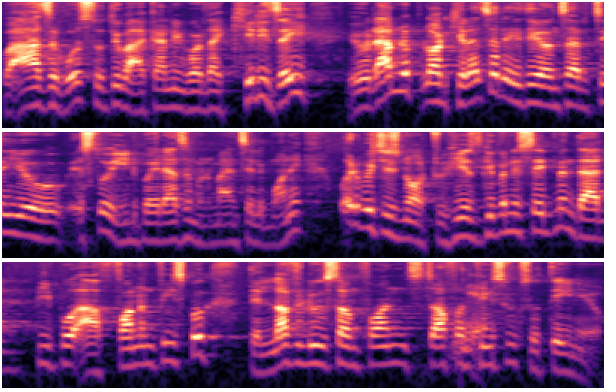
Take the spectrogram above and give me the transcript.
वा आजको होस्। सो त्यो भएको कारणले गर्दाखेरि चाहिँ यो राम्रो प्लट खेलाएको छ र त्यही अनुसार चाहिँ यो यस्तो हिट भइरहेछ भनेर मान्छेले भने but which is not true he is given a statement that people are fun on Facebook they love to do some fun stuff on. Facebook so त्यही नै हो।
